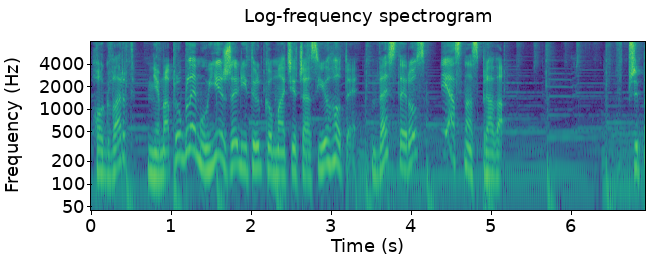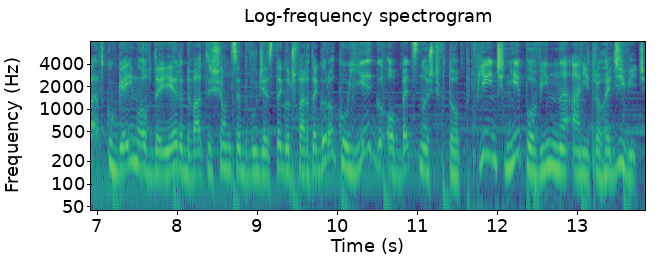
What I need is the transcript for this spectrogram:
Hogwart? Nie ma problemu, jeżeli tylko macie czas i ochotę. Westeros? Jasna sprawa. Przypadku Game of the Year 2024 roku jego obecność w top 5 nie powinna ani trochę dziwić.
